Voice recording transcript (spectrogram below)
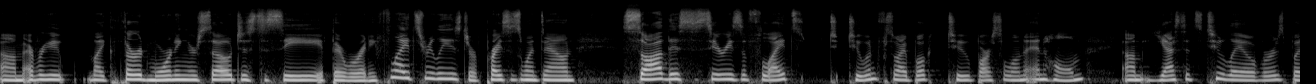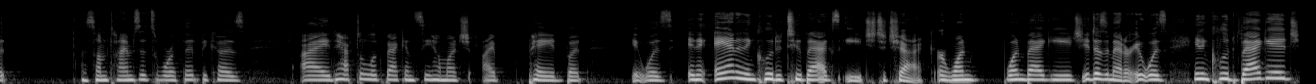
um, every like third morning or so just to see if there were any flights released or if prices went down. Saw this series of flights t- to and so I booked to Barcelona and home. Um, yes, it's two layovers, but sometimes it's worth it because I'd have to look back and see how much I paid, but it was and it, and it included two bags each to check or one one bag each. It doesn't matter. It was it included baggage.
